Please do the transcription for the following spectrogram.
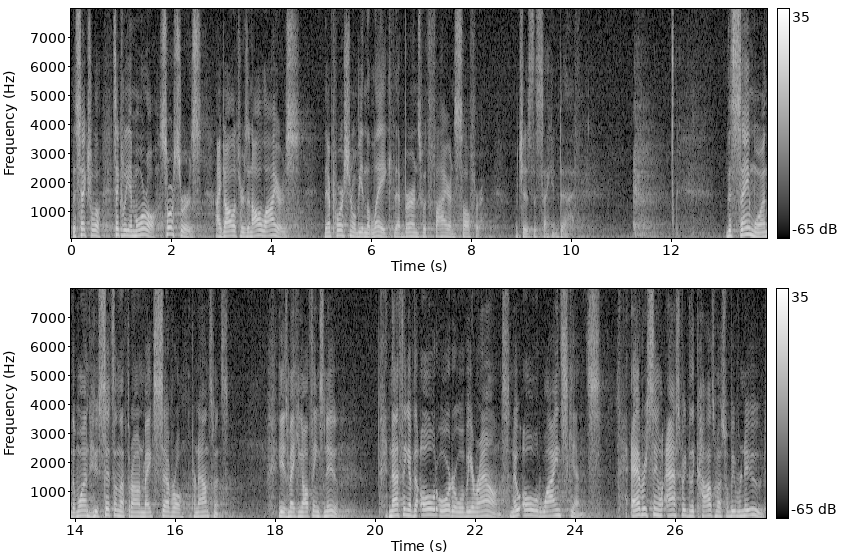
the sexual, sexually immoral, sorcerers, idolaters, and all liars, their portion will be in the lake that burns with fire and sulfur, which is the second death. This same one, the one who sits on the throne, makes several pronouncements. He is making all things new. Nothing of the old order will be around, no old wineskins. Every single aspect of the cosmos will be renewed.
